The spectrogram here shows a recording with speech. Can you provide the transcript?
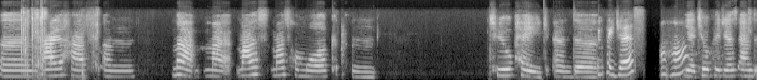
Um, I have um, my my math math homework um, two page and uh, Two pages. Uh huh. yeah two pages and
